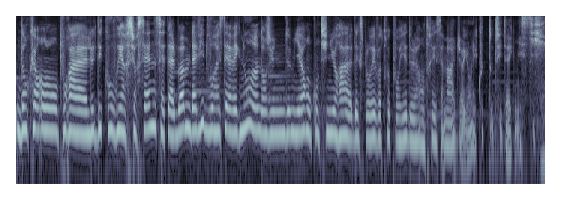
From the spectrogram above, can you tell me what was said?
Donc on pourra le découvrir sur scène, cet album. David, vous restez avec nous. hein. Dans une demi-heure, on continuera d'explorer votre courrier de la rentrée Samara Joy. On l'écoute tout de suite avec Misty.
